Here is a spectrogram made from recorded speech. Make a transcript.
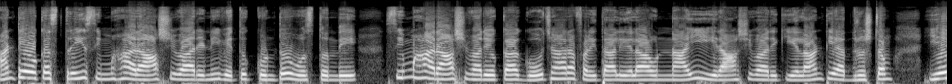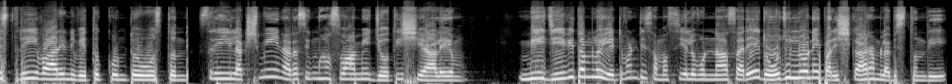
అంటే ఒక స్త్రీ సింహరాశి వారిని వెతుక్కుంటూ వస్తుంది. సింహరాశి వారి యొక్క గోచార ఫలితాలు ఎలా ఉన్నాయి? ఈ రాశి వారికి ఎలాంటి అదృష్టం? ఏ స్త్రీ వారిని వెతుక్కుంటూ వస్తుంది? శ్రీ లక్ష్మీ నరసింహస్వామి జ్యోతిష్యాలయం. మీ జీవితంలో ఎటువంటి సమస్యలు ఉన్నా సరే రోజుల్లోనే పరిష్కారం లభిస్తుంది.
